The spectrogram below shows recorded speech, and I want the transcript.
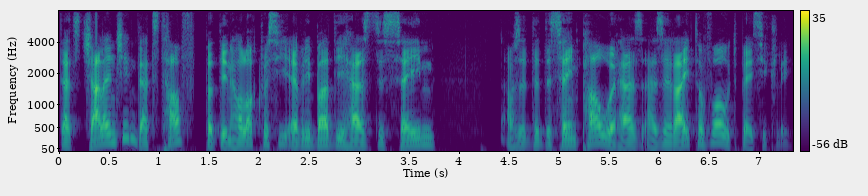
That's challenging that's tough but in holacracy, everybody has the same I the, the same power has has a right of vote basically.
